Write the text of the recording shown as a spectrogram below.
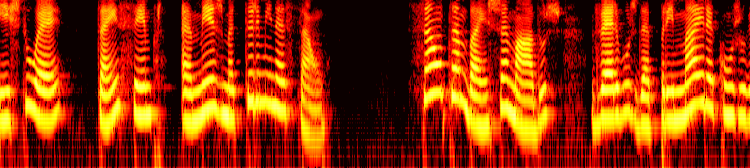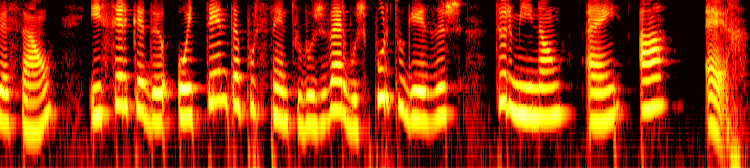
isto é, têm sempre a mesma terminação. São também chamados verbos da primeira conjugação e cerca de 80% dos verbos portugueses terminam em AR.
